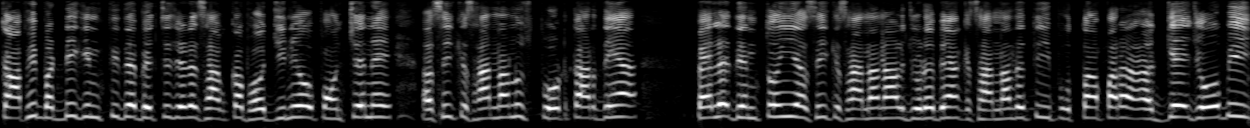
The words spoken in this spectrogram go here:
ਕਾਫੀ ਵੱਡੀ ਗਿਣਤੀ ਦੇ ਵਿੱਚ ਜਿਹੜੇ ਸਾਬਕਾ ਫੌਜੀ ਨੇ ਉਹ ਪਹੁੰਚੇ ਨੇ। ਅਸੀਂ ਕਿਸਾਨਾਂ ਨੂੰ ਸਪੋਰਟ ਕਰਦੇ ਹਾਂ। ਪਹਿਲੇ ਦਿਨ ਤੋਂ ਹੀ ਅਸੀਂ ਕਿਸਾਨਾਂ ਨਾਲ ਜੁੜੇ ਹਾਂ ਕਿਸਾਨਾਂ ਦੇ ਧੀ ਪੁੱਤਾਂ ਪਰ ਅੱਗੇ ਜੋ ਵੀ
